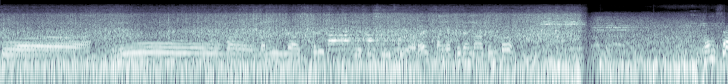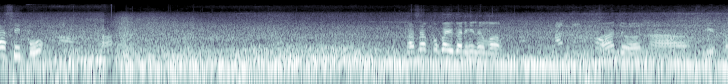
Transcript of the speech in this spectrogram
to uh, New Ma- Manila Street, Quezon City. Alright, tanggapin na natin to. Ma'am Sasi po. Ah. Nasaan po kayo kanina ma'am? Ah, doon. Ah, sige po.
